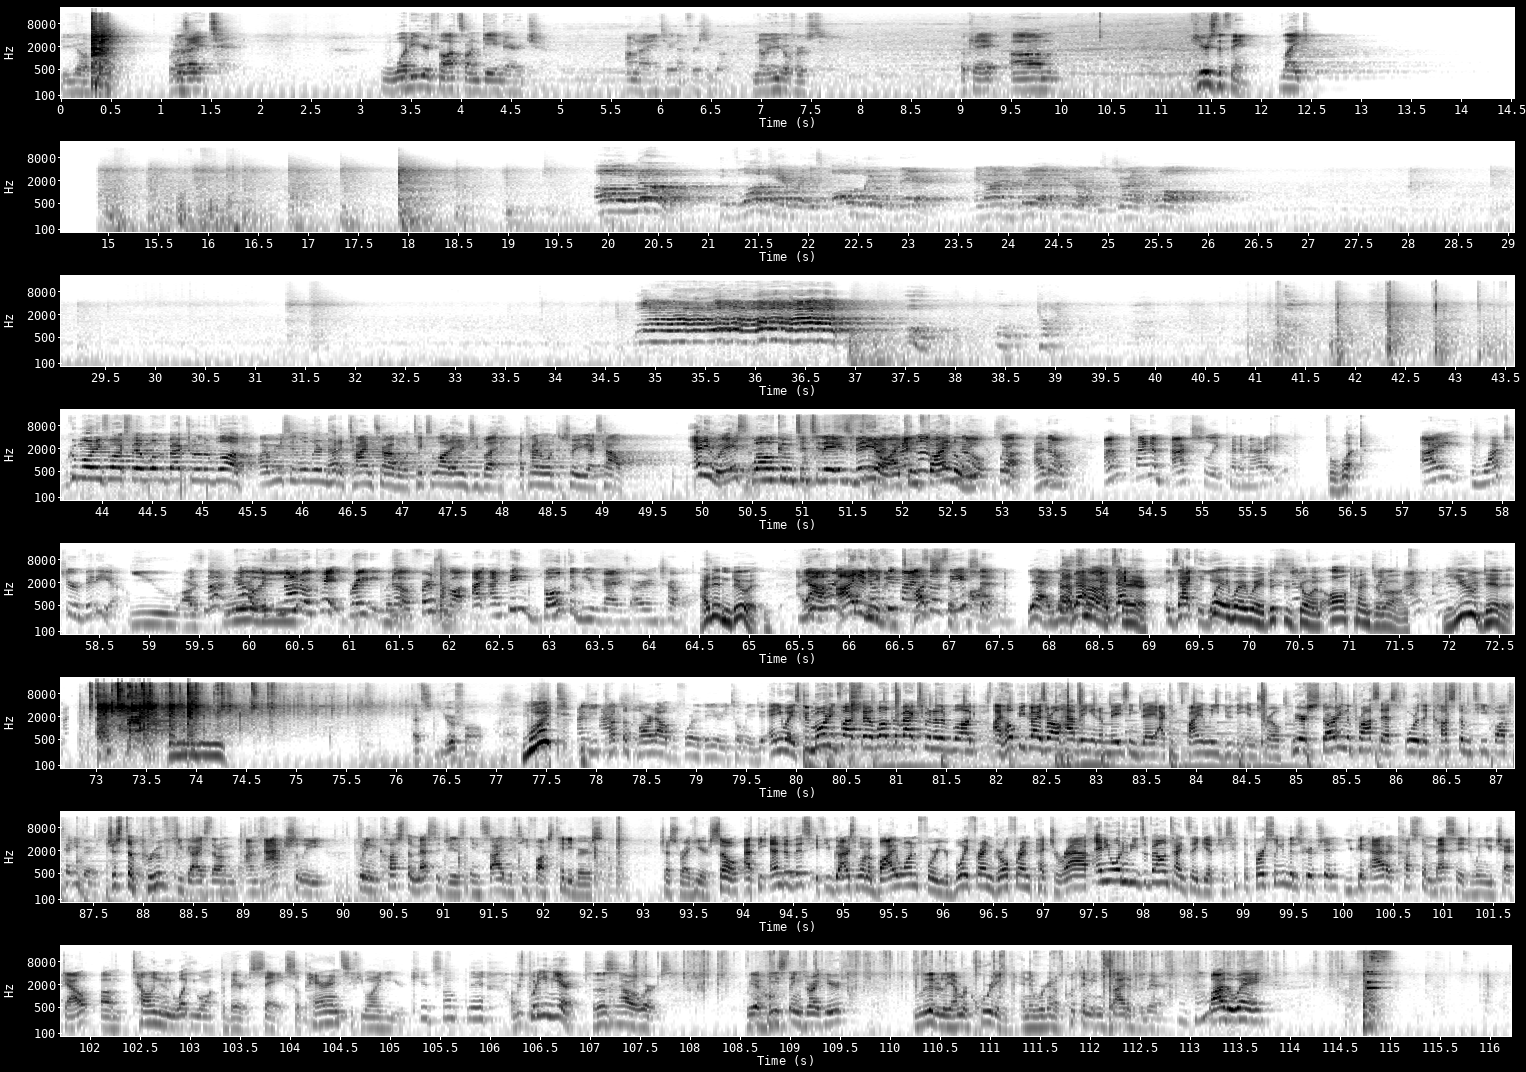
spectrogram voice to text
Here you go. What All is right. it? What are your thoughts on gay marriage? I'm not answering that first. You go. No, you go first. Okay. Um. Here's the thing. Like. Oh no! The vlog camera is all the way over there, and I'm way up here on this giant wall. Ah! Oh, oh God. Good morning, Fox fam. Welcome back to another vlog. I recently learned how to time travel. It takes a lot of energy, but I kind of wanted to show you guys how. Anyways, welcome to today's video. I can know- finally. No, wait, Stop. I no. know- I'm kind of actually kind of mad at you. For what? I watched your video. You are It's not clearly. no, it's not okay, Brady. No, first of all, I, I think both of you guys are in trouble. I didn't do it. Yeah, You I didn't even by touch the association. pot. Yeah, yeah, That's yeah, not yeah, exactly. fair. Exactly. Yeah. Wait, wait, wait. This You're is going all kinds of wrong. I- I You I'm- did it. That's your fault. What? I'm He cut the part out before the video he told me to do. Anyways, good morning, Fox fam. Welcome back to another vlog. I hope you guys are all having an amazing day. I can finally do the intro. We are starting the process for the custom T-Fox teddy bears. Just to prove to you guys that I'm, I'm actually putting custom messages inside the T-Fox teddy bears. Just right here. So at the end of this, if you guys want to buy one for your boyfriend, girlfriend, pet giraffe, anyone who needs a Valentine's Day gift, just hit the first link in the description. You can add a custom message when you check out, um, telling me what you want the bear to say. So parents, if you want to get your kids something, I'm just putting it in the air. So this is how it works. We have these things right here. Literally, I'm recording, and then we're gonna put them inside of the bear. By the way,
